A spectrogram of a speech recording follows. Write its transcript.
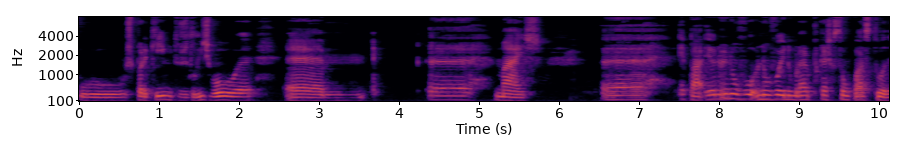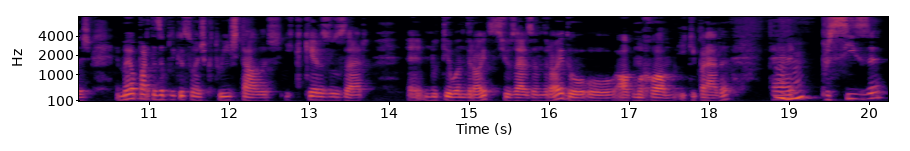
os parquímetros de Lisboa, um, ehm, Uh, mais. Uh, epá, eu, eu não, vou, não vou enumerar porque acho que são quase todas. A maior parte das aplicações que tu instalas e que queres usar uh, no teu Android, se usares Android ou, ou alguma ROM equiparada, uh, uhum. precisa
